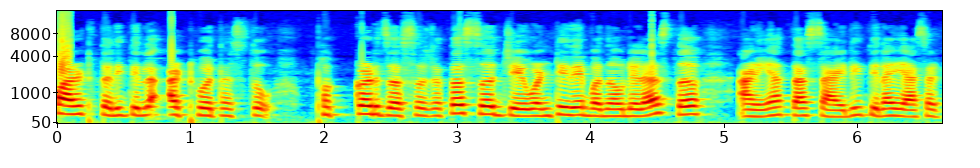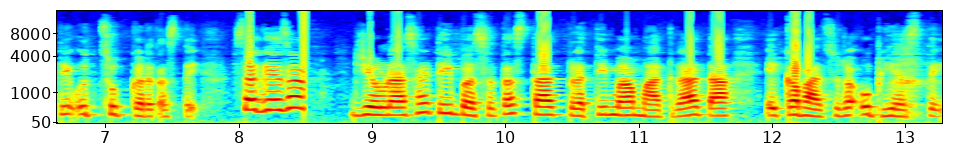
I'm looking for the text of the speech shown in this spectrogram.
पार्ट तरी तिला आठवत असतो. फक्कड जसं तसं जेवण तिने बनवलेलं असतं आणि आता सायली तिला यासाठी उत्सुक करत असते. सगळेजण जेवणासाठी बसत असतात. प्रतिमा मात्र आता एका बाजूला उभी असते.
